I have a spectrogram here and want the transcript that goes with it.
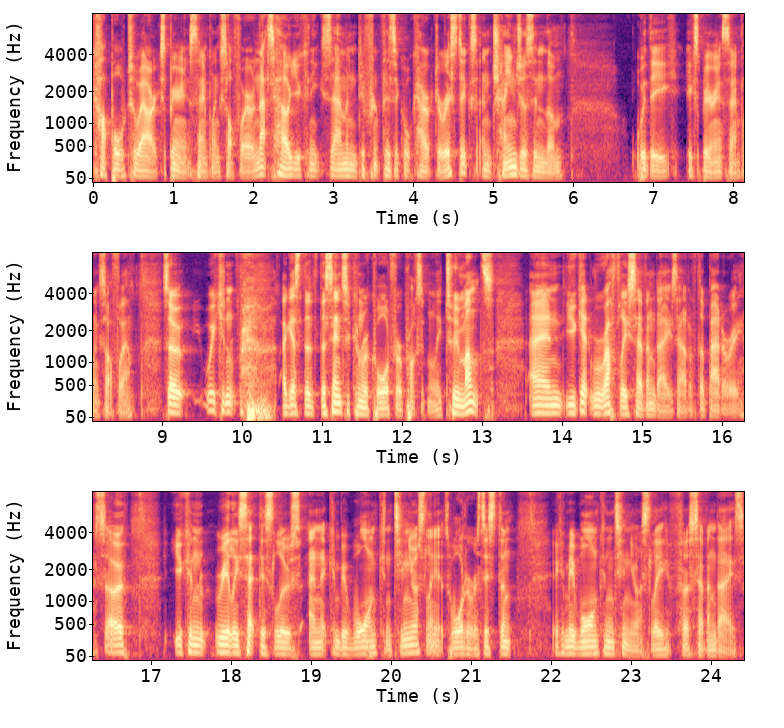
couple to our experience sampling software. And that's how you can examine different physical characteristics and changes in them with the experience sampling software. So we can, I guess the, the sensor can record for approximately two months and you get roughly seven days out of the battery. So you can really set this loose and it can be worn continuously. It's water resistant. It can be worn continuously for seven days.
